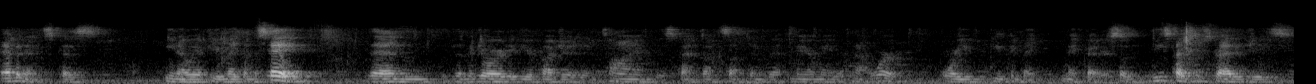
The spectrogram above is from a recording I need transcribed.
evidence, because, you know, if you make a mistake, then the majority of your budget and time is spent on something that may or may not work, or you, you can make, make better. So these types of strategies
